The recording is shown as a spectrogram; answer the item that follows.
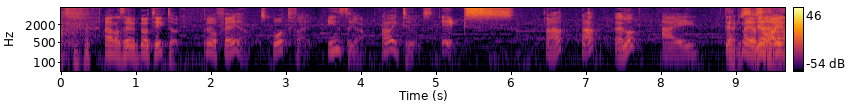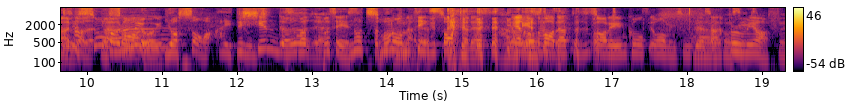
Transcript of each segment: Annars är vi på TikTok, på Fejan, Spotify, Instagram, iTunes, X. Ja, ja, eller? I... Ja, du, Nej, jag sa ja, iTunes. det sa Jag sa- nog. Jag sa Det iTunes kändes som att, precis, Något för att någonting saknades. saknades. jag Eller så var det att du sa det i en konstig ordning som blev såhär, threw me off.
